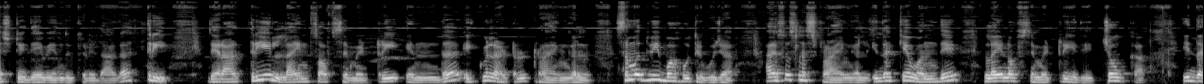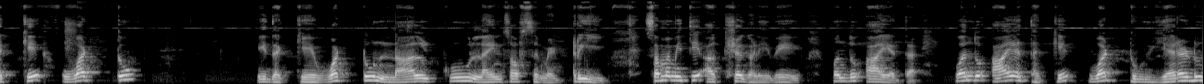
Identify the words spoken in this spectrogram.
ಎಷ್ಟಿದ್ದೇವೆ ಎಂದು ಕೇಳಿದಾಗ three there are three lines of symmetry in the equilateral triangle ಸಮದ್ವಿಬಾಹು ತ್ರಿಭುಜ ಐಸೋಸ್ಲೆಸ್ ಟ್ರಯಾಂಗಲ್ ಇದಕ್ಕೆ ಒಂದೇ ಲೈನ್ ಆಫ್ ಸಿಮೆಟ್ರಿ ಇದೆ. ಚೌಕ, ಇದಕ್ಕೆ ಒಟ್ಟು ಇದಕ್ಕೆ ಒಟ್ಟು ನಾಲ್ಕು ಲೈನ್ಸ್ ಆಫ್ ಸಿಮೆಟ್ರಿ ಸಮಮಿತಿ ಅಕ್ಷಗಳಿವೆ. ಒಂದು ಆಯತ. ಒಂದು ಆಯತಕ್ಕೆ ಒಟ್ಟು ಎರಡು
